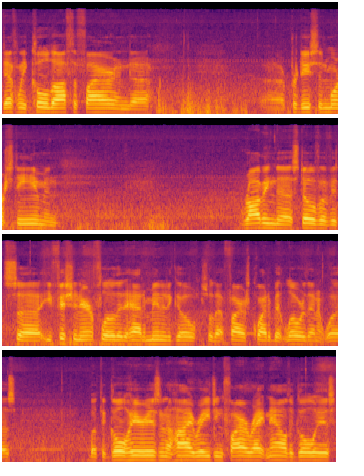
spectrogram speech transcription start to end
They've definitely cooled off the fire and uh, are producing more steam and robbing the stove of its uh, efficient airflow that it had a minute ago. So that fire is quite a bit lower than it was. But the goal here isn't a high raging fire right now. The goal is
